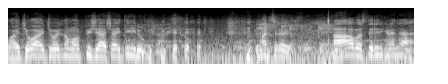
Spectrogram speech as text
വായിച്ച് വായിച്ച് വായിച്ച് നമ്മൾ പിശാശായി തീരും. മനസ്സിലായോ? ആ അവസ്ഥയിലിരിക്കണ ഞാൻ.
